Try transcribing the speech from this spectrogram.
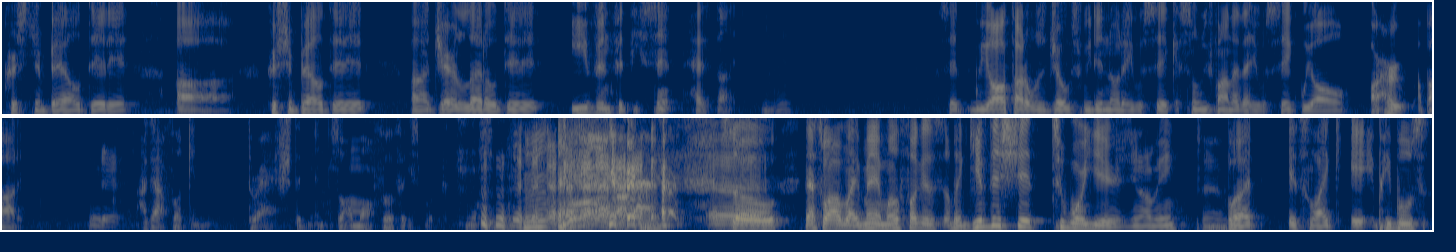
Christian Bale did it. Uh, Christian Bale did it. Uh, Jared Leto did it. Even Fifty Cent has done it. Mhm. I said we all thought it was jokes. We didn't know that he was sick. As soon as we found out that he was sick, we all are hurt about it. Yeah. I got fucking thrashed again, so I'm off of Facebook. So that's why I'm like, man, motherfuckers, I'm like, give this shit two more years. You know what I mean? Yeah. But it's like it, people's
